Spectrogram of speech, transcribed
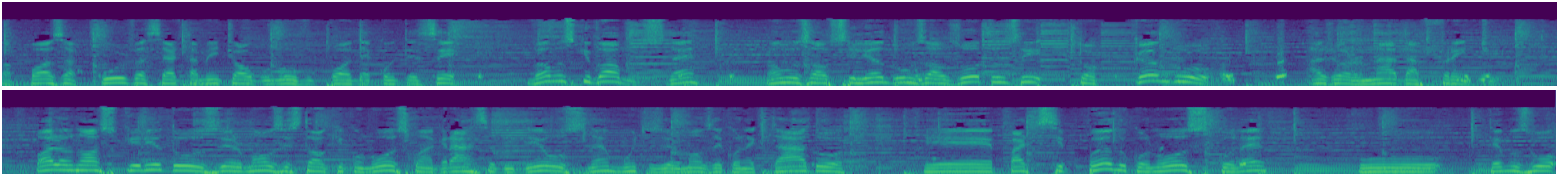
após a curva, certamente algo novo pode acontecer. Vamos que vamos, né? Vamos auxiliando uns aos outros e tocando a jornada à frente. Olha, os nossos queridos irmãos estão aqui conosco, com a graça de Deus, né? Muitos irmãos aí conectados, eh, participando conosco, né? O, temos o,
